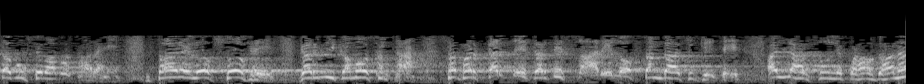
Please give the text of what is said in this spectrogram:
تبوک سے واپس آ رہے ہیں سارے لوگ سو گئے گرمی کا موسم تھا۔ سفر کرتے کرتے سارے لوگ تنگ آ چکے تھے۔ اللہ رسول نے پڑھا گانا،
